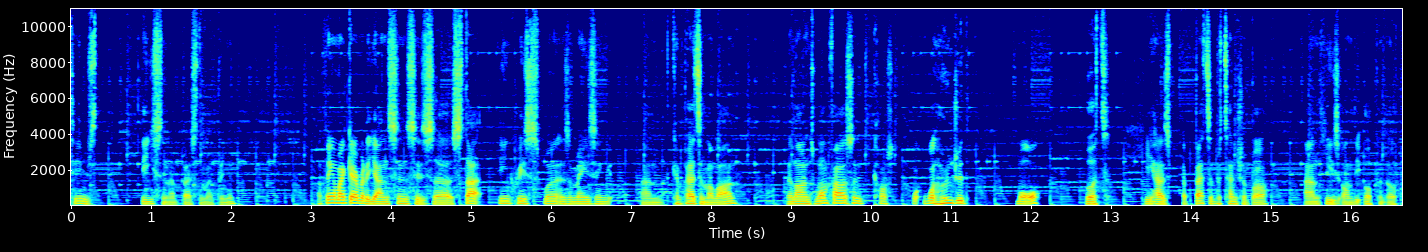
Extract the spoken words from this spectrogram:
team's decent at best in my opinion. I think I might get rid of Janssens. His uh, stat increases weren't as amazing, and compared to Milan, Milan's 1,000 cost 100 more, but he has a better potential bar, and he's on the up and up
